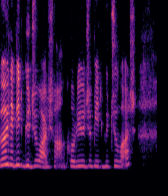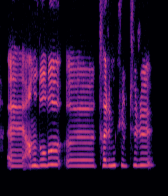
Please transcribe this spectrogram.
böyle bir gücü var şu an, koruyucu bir gücü var. Anadolu tarım kültürü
